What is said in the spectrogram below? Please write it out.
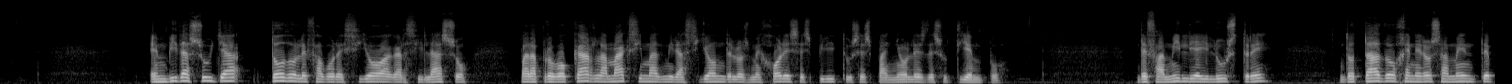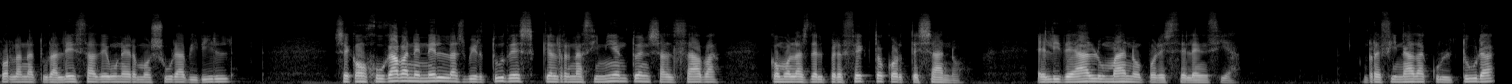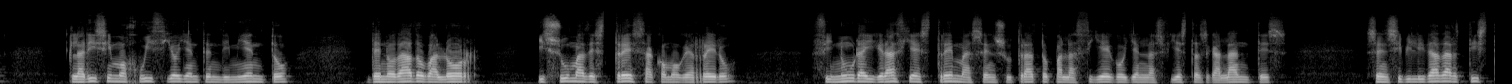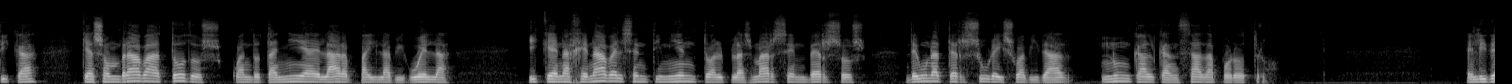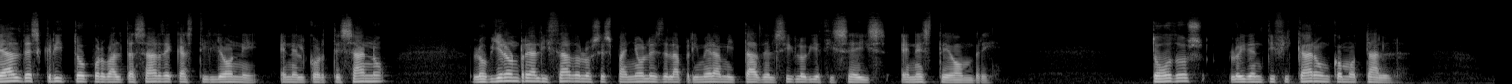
En vida suya todo le favoreció a Garcilaso para provocar la máxima admiración de los mejores espíritus españoles de su tiempo. De familia ilustre, dotado generosamente por la naturaleza de una hermosura viril, se conjugaban en él las virtudes que el Renacimiento ensalzaba como las del perfecto cortesano, el ideal humano por excelencia. Refinada cultura, clarísimo juicio y entendimiento, denodado valor y suma destreza como guerrero, finura y gracia extremas en su trato palaciego y en las fiestas galantes, sensibilidad artística que asombraba a todos cuando tañía el arpa y la vihuela, y que enajenaba el sentimiento al plasmarse en versos de una tersura y suavidad nunca alcanzada por otro. El ideal descrito por Baltasar de Castiglione en el cortesano lo vieron realizado los españoles de la primera mitad del siglo XVI en este hombre. Todos lo identificaron como tal,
